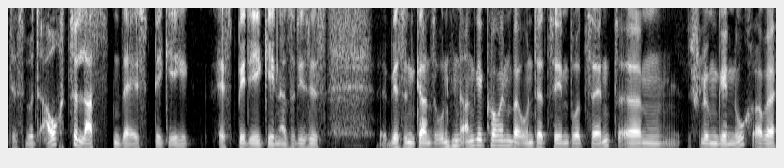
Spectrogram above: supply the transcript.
das wird auch zu Lasten der SPG, SPD gehen. Also dieses, wir sind ganz unten angekommen bei unter 10 Prozent, ähm, schlimm genug, aber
